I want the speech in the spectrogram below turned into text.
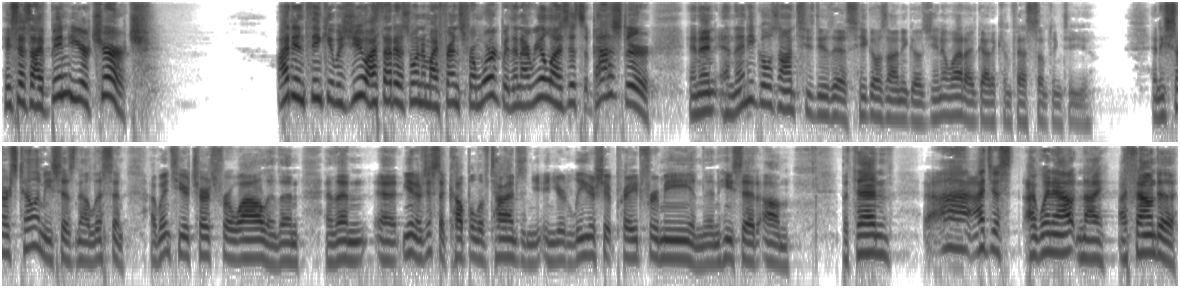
He says, I've been to your church. I didn't think it was you. I thought it was one of my friends from work, but then I realized it's a pastor. And then, and then he goes on to do this. He goes on, he goes, you know what? I've got to confess something to you. And he starts telling me, he says, now listen, I went to your church for a while and then, and then, uh, you know, just a couple of times and, and, your leadership prayed for me. And then he said, um, but then I, I just, I went out and I, I found a,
